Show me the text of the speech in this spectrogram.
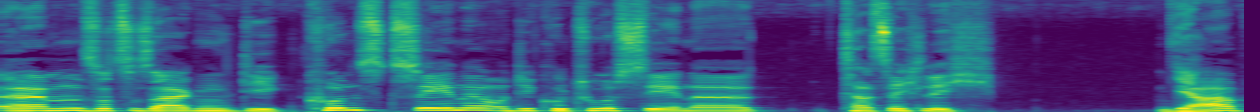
ähm, sozusagen die Kunstszene und die Kulturszene tatsächlich ja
